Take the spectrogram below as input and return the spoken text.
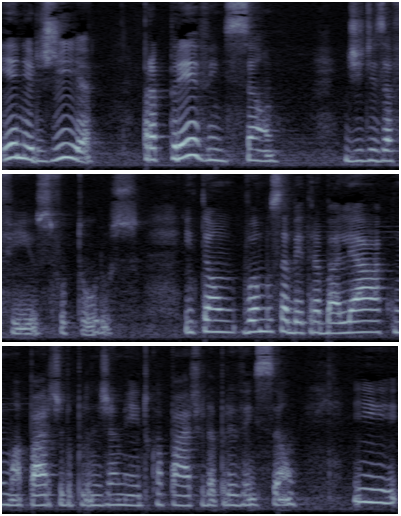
energia para prevenção de desafios futuros. Então, vamos saber trabalhar com uma parte do planejamento, com a parte da prevenção. E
